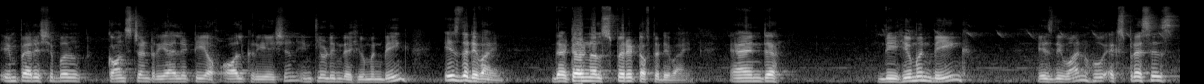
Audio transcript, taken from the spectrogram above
imperishable, constant reality of all creation, including the human being, is the divine, the eternal spirit of the divine. And uh, the human being is the one who expresses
